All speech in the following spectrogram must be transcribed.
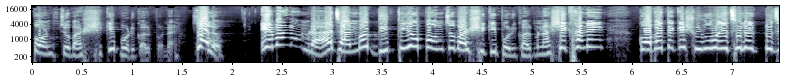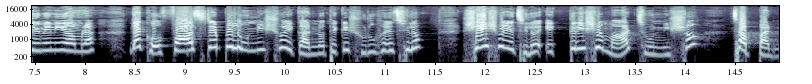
পঞ্চবার্ষিকী পরিকল্পনায়। চলো এবার আমরা জানব দ্বিতীয় পঞ্চবার্ষিকী পরিকল্পনা। সেখানে কবে থেকে শুরু হয়েছিল একটু জেনে নিই আমরা। দেখো ফার্স্ট এপ্রিল উনিশশো একান্ন থেকে শুরু হয়েছিল, শেষ হয়েছিল একত্রিশে মার্চ উনিশশো ছাপ্পান্ন।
